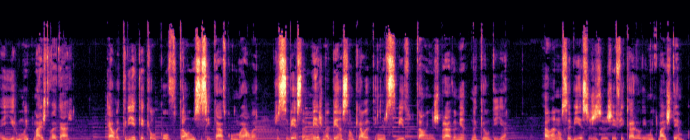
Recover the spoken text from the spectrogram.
a ir muito mais devagar. Ela queria que aquele povo tão necessitado como ela recebesse a mesma bênção que ela tinha recebido tão inesperadamente naquele dia. Ela não sabia se Jesus ia ficar ali muito mais tempo.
